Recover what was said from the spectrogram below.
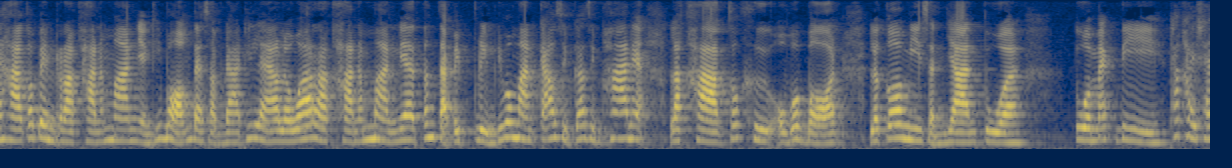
นะคะก็เป็นราคาน้ำมันอย่างที่บอกตั้งแต่สัปดาห์ที่แล้วแล้วว่าราคาน้ำมันเนี่ยตั้งแต่ไปปริ่มที่ประมาณ 90-95เนี่ยราคาก็คือ overbought แล้วก็มีสัญญาณตัว ตัว MACD ถ้าใครใช้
